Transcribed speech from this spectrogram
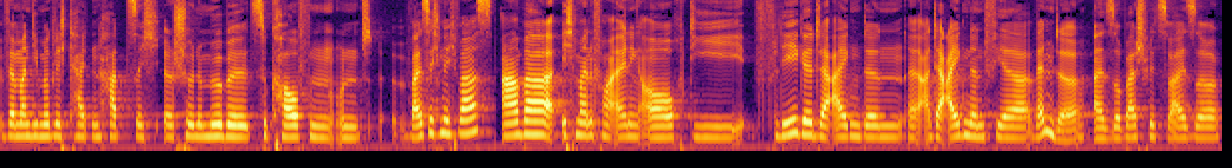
wenn man die Möglichkeiten hat, sich äh, schöne Möbel zu kaufen und äh, weiß ich nicht was. Aber ich meine vor allen Dingen auch die Pflege der eigenen, äh, der eigenen vier Wände. Also beispielsweise,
